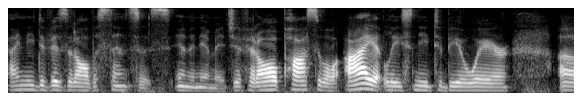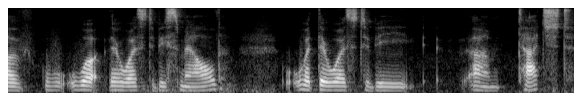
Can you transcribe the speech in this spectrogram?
I need to visit all the senses in an image. If at all possible, I at least need to be aware of what there was to be smelled, what there was to be um, touched,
